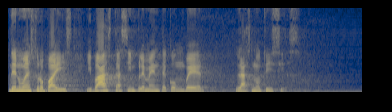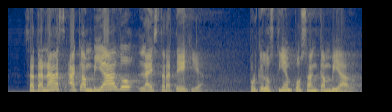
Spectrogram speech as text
de nuestro país y basta simplemente con ver las noticias. Satanás ha cambiado la estrategia porque los tiempos han cambiado.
